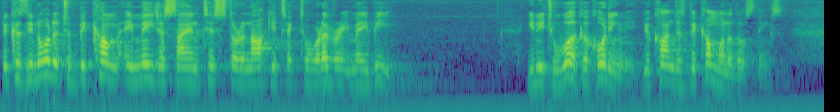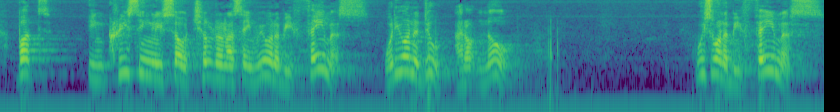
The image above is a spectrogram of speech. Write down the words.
Because in order to become a major scientist or an architect or whatever it may be, you need to work accordingly. You can't just become one of those things. But increasingly so, children are saying, We want to be famous. What do you want to do? I don't know. We just want to be famous.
